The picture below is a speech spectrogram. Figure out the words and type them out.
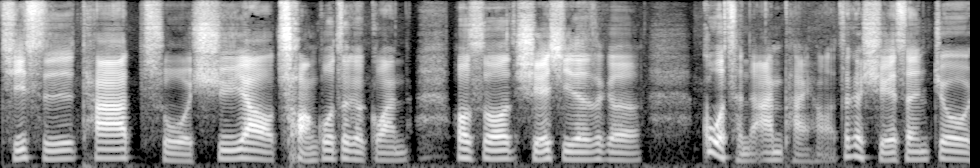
其实他所需要闯过这个关，或者说学习的这个过程的安排哈，这个学生就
